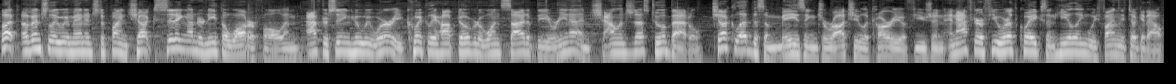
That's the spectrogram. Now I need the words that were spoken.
but eventually we managed to find Chuck sitting underneath a waterfall, and after seeing who we were, he quickly hopped over to one side of the arena and challenged us to a battle. Chuck led this amazing Jirachi Lucario fusion, and after a few earthquakes and healing, we finally took it out.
